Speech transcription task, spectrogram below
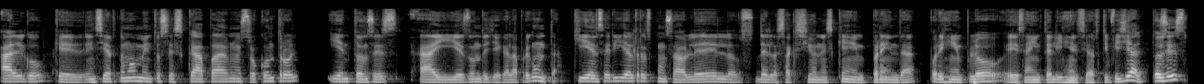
algo que en cierto momento se escapa de nuestro control y entonces ahí es donde llega la pregunta. ¿Quién sería el responsable de, los, de las acciones que emprenda, por ejemplo, esa inteligencia artificial? Entonces,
